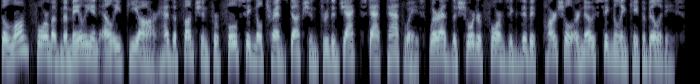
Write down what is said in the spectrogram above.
The long form of mammalian LEPR has a function for full signal transduction through the JAK-STAT pathways, whereas the shorter forms exhibit partial or no signaling capabilities.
